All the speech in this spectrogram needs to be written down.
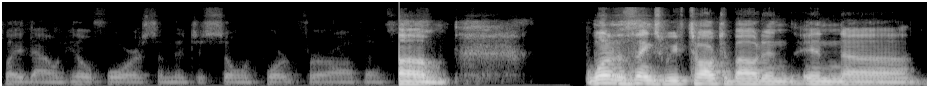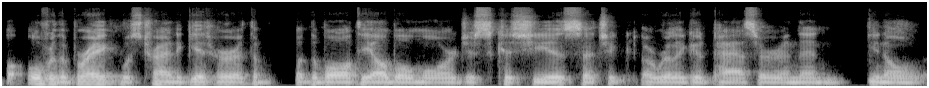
play downhill for us and they're just so important for our offense. Um, one of the things we've talked about in in uh, over the break was trying to get her at the the ball at the elbow more, just because she is such a, a really good passer. And then you know,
